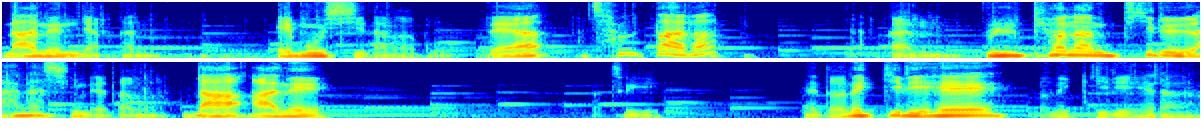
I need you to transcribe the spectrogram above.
나는 약간 개무시 당하고 내가 참다가 약간 불편한 티를 하나씩 내다가 나 안 해. 갑자기 야, 너네끼리 해. 너네끼리 해라.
